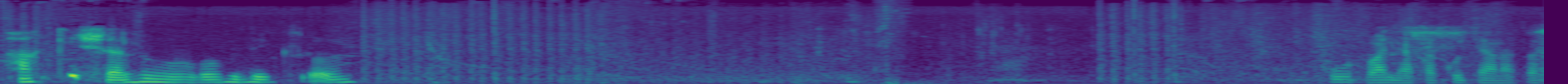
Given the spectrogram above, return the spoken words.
Ha ki se lógok dikről. Kurva anyját a kutyának az.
